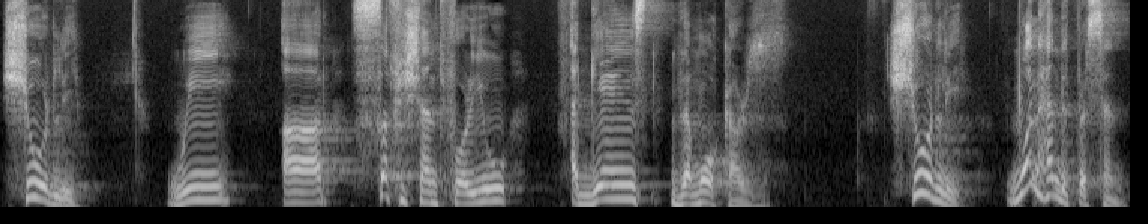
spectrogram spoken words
surely we are sufficient for you against the mockers surely 100%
